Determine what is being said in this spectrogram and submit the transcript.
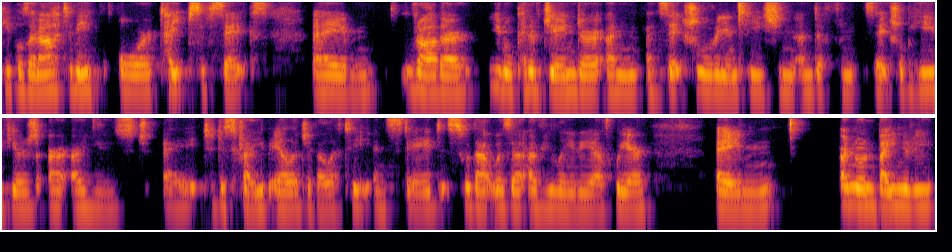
people's anatomy or types of sex. Um, rather, you know, kind of gender and, and sexual orientation and different sexual behaviours are, are used uh, to describe eligibility instead. So that was a, a real area where um, our non-binary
